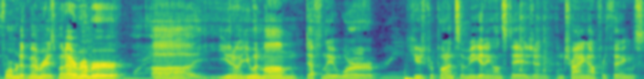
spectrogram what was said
formative memories. But I remember, uh, you know, you and mom definitely were huge proponents of me getting on stage and, and trying out for things,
